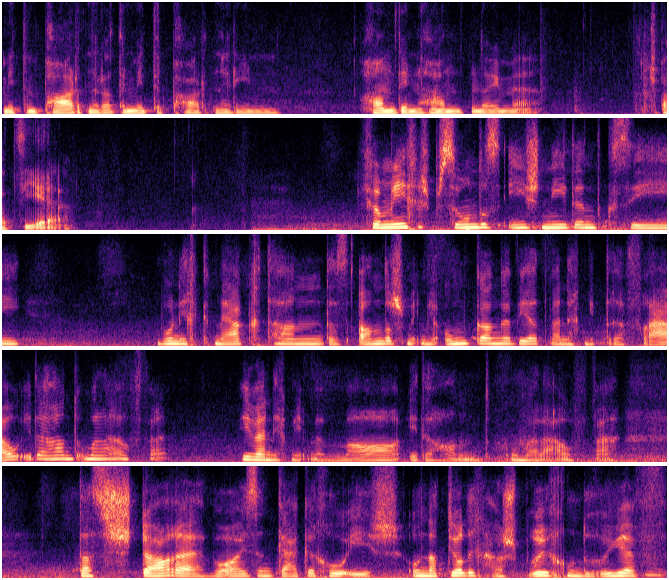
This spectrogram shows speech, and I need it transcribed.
mit dem Partner oder mit der Partnerin Hand in Hand nehmen spazieren. Für mich war es besonders einschneidend, als ich gemerkt habe, dass anders mit mir umgegangen wird, wenn ich mit einer Frau in der Hand umlaufe, wie wenn ich mit einem Mann in der Hand umlaufe das Starre, das uns entgegengekommen ist. Und natürlich auch Sprüche und Rufe.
